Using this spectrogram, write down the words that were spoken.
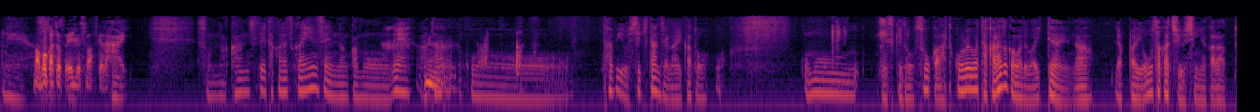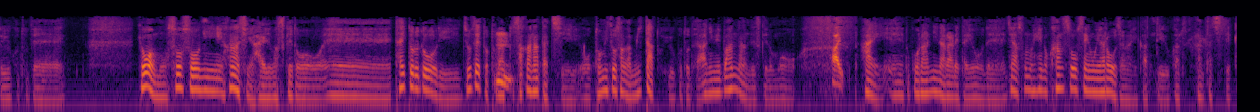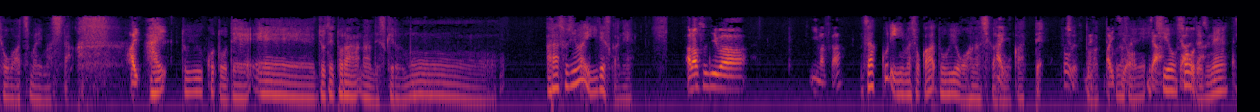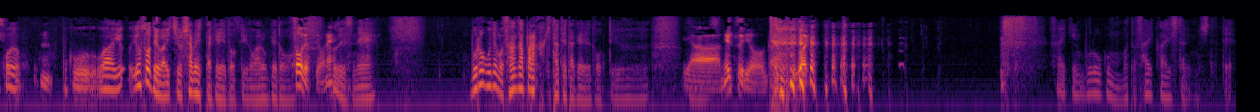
ねまあ僕はちょっと遠慮しますけど。はい。そんな感じで宝塚沿線なんかもね、あたうんこう、旅をしてきたんじゃないかと思うんですけど、そうか、これは宝塚までは行ってないな。やっぱり大阪中心やからということで、今日はもう早々に話に入りますけど、えー、タイトル通り、ジョゼとトラと魚たちを富蔵さんが見たということで、アニメ版なんですけども、はい。はい、えーと、ご覧になられたようで、じゃあその辺の感想戦をやろうじゃないかっていう形で今日は集まりました。はい。はい、ということで、えー、ジョゼトラなんですけれども、あらすじはいいですかね？あらすじは、言いますか？ざっくり言いましょうか？どういうお話かどうかって。そうですねちょっ。と待ってくださいね。一応そうですね。これうん僕はよ、よそでは一応喋ったけれどっていうのがあるけど。そうですよねそう。ですね。ブログでも散々パラ書き立てたけれどっていう。いやー、熱量がすごい。最近ブログもまた再開したりもしてて。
